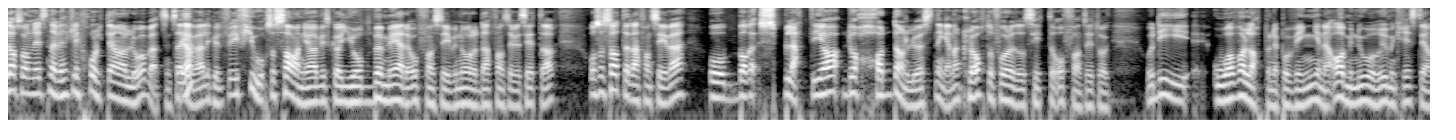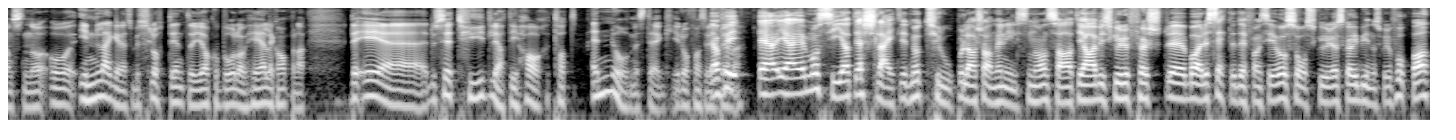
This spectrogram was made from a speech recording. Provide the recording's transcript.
Lars Arne Nilsen har virkelig holdt det han har lovet. Synes jeg Ja. er veldig kult For I fjor så sa han ja, vi skal jobbe med det offensive når det defensive sitter. Og så satt det defensive og bare splett. Ja, da hadde han løsningen. Han klarte å få det til å sitte offensivt òg. Og de overlappene på vingene, Aminor og Ruben Kristiansen, og, og innleggene som blir slått inn til Jakob Orlov hele kampen der, det er Du ser tydelig at de har tatt enorme steg i det offensive Ja, spillet. jeg, jeg må si at jeg sleit litt med å tro på Lars Arne Nilsen når han sa at ja, vi skulle først eh, bare sette defensive, og så skulle, skal vi begynne å spille fotball.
